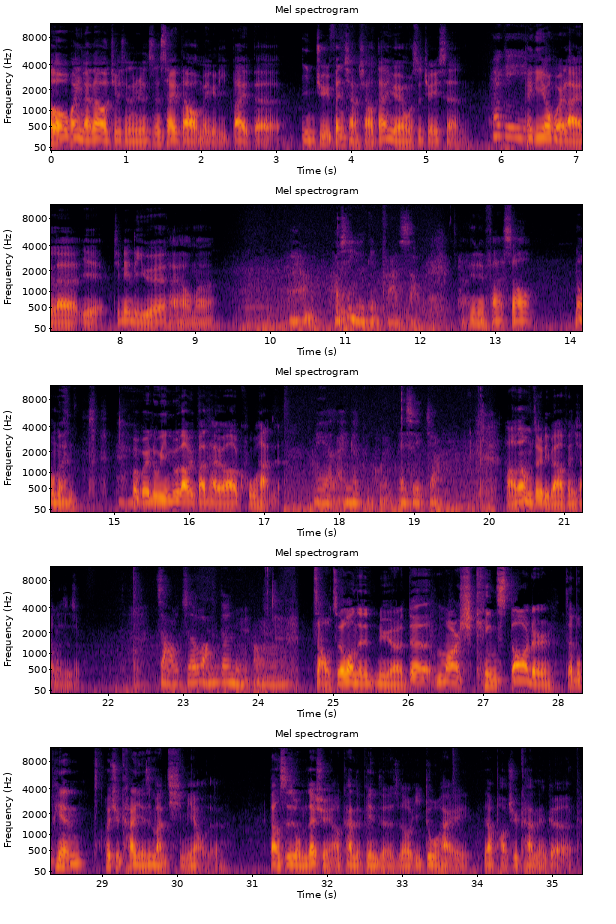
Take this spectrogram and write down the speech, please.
Hello，欢迎来到 Jason 的人生赛道，每个礼拜的影剧分享小单元，我是 Jason，Peggy，Peggy 又回来了耶今天里约还好吗？还好，好像有点发烧。有点发烧，那我们 会不会录音录到一半，他又要哭喊了？没有啦，应该不会，来睡觉。好，那我们这个礼拜要分享的是什么？沼泽王的女儿。沼泽王的女儿的 Marsh King's Daughter 这部片会去看也是蛮奇妙的。当时我们在选要看的片子的时候，一度还要跑去看那个《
